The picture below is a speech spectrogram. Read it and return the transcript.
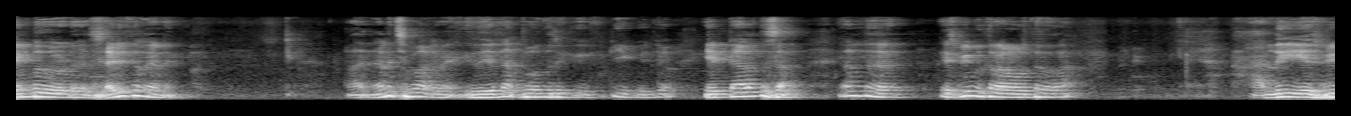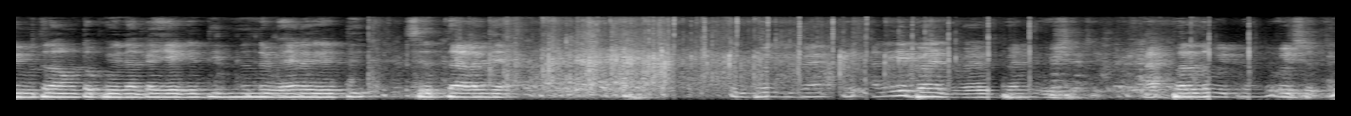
ஐம்பது வருட சரித்திரம் எனக்கு. அதை நினச்சி பார்க்குறேன். இது எல்லாம் இப்போ வந்திருக்கு. குட்டி கொஞ்சம் என் காலத்து சா எஸ்பி மித்ரா ஒருத்தர் தான். அது எஸ்பி முத்துராமட்ட போய் நான் கையை கட்டி நின்று வேலை கட்டி செத்து அலைஞ்சேன் போய் பேண்ட் அதே பேண்ட் பேண்ட் விஷயத்து அப்பறந்து பேண்ட் விஷயத்து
